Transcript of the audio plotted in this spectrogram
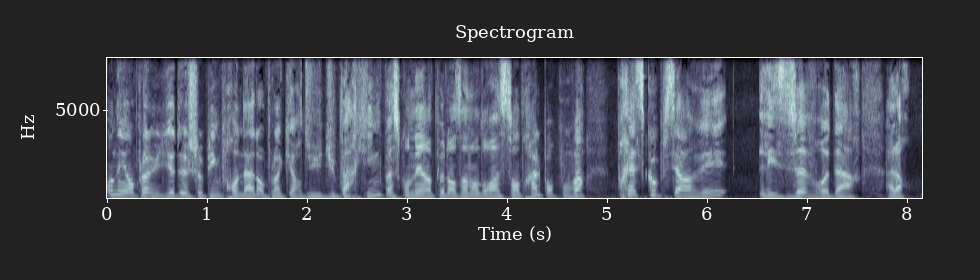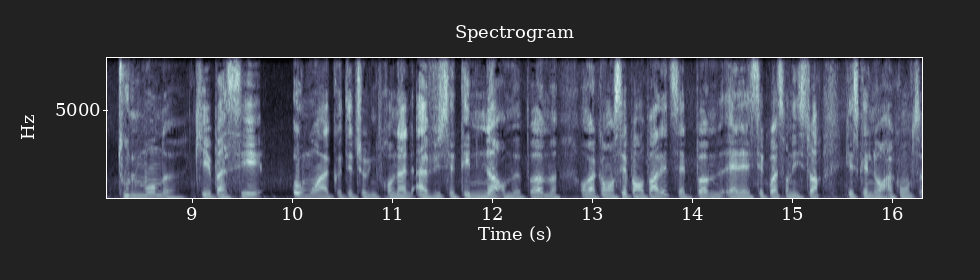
On est en plein milieu de Shopping Promenade, en plein cœur du, du parking, parce qu'on est un peu dans un endroit central pour pouvoir presque observer les œuvres d'art. Alors, tout le monde qui est passé au moins à côté de Shopping Promenade a vu cette énorme pomme. On va commencer par en parler de cette pomme. C'est quoi son histoire? Qu'est-ce qu'elle nous raconte?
